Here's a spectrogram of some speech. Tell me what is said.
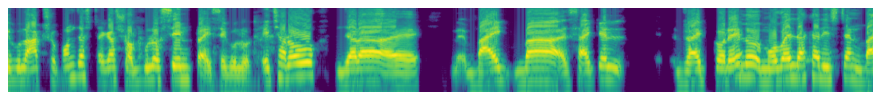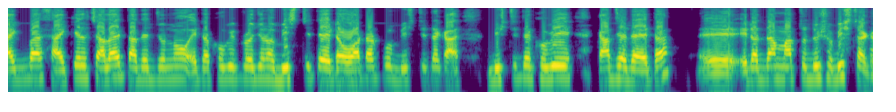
এগুলো আটশো পঞ্চাশ টাকা, সবগুলো সেম প্রাইস এগুলোর। এছাড়াও যারা বাইক বা সাইকেল ড্রাইভ করে মোবাইল রাখার স্ট্যান্ড বাইক বা সাইকেল চালায়, তাদের জন্য এটা খুবই প্রয়োজনীয়। বৃষ্টিতে এটা ওয়াটারপ্রুফ বৃষ্টিতে বৃষ্টিতে খুবই কাজে দেয় এটা। এটার দাম মাত্র দুশো বিশ টাকা।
